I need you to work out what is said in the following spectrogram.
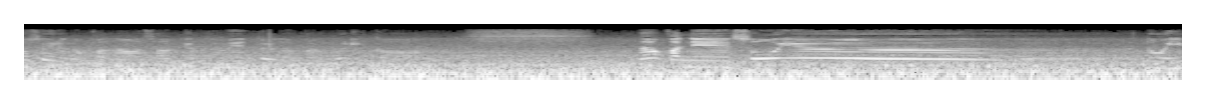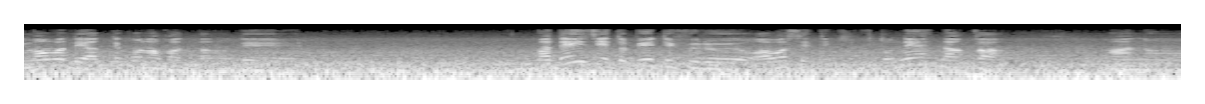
越せるのかな 300m だから無理か。なんかねそういうのを今までやってこなかったので。まあ、デイジーとビューティフルを合わせて聞くとねなんかあのー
